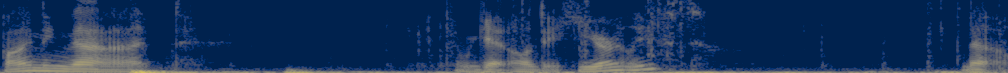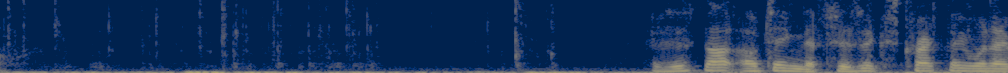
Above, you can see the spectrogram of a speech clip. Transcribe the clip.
finding that. Can we get onto here at least? No. Is this not updating the physics correctly when I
